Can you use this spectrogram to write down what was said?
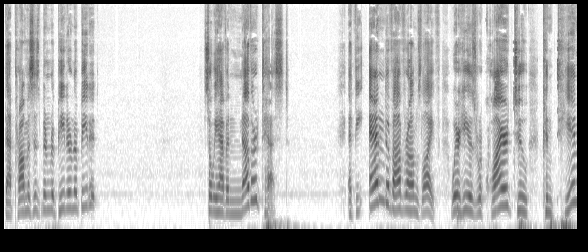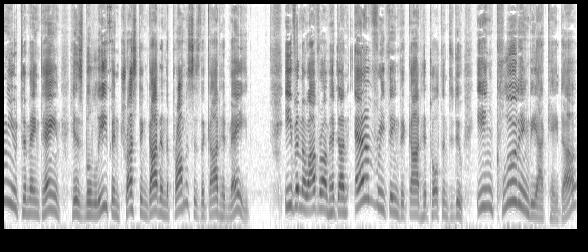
That promise has been repeated and repeated. So we have another test at the end of Avraham's life, where he is required to continue to maintain his belief and trust in God and the promises that God had made, even though Avraham had done everything that God had told him to do, including the Akedah.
